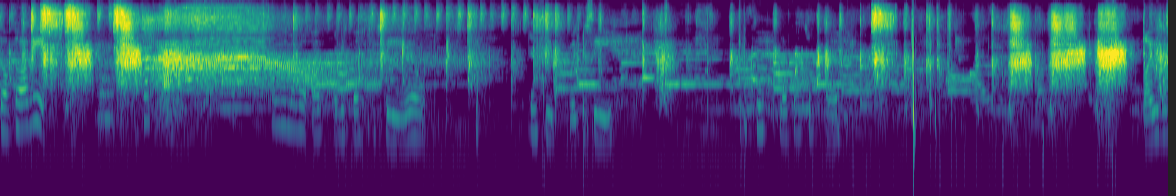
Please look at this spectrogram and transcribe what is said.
ดอกทองนี่แล้วก็อัพอันนี้ไปสิบสี่เร็วได้สิบไปสี่โอเคเราก็จะไป อยไปดิ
